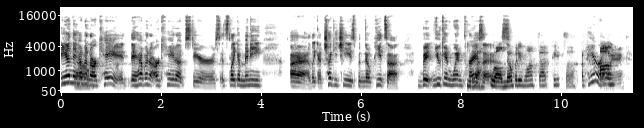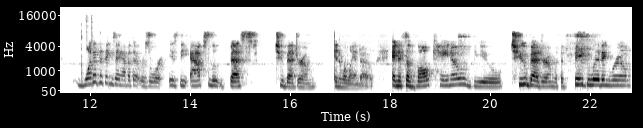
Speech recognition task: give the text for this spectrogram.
and they have an arcade. They have an arcade upstairs. It's like a mini, uh, like a Chuck E. Cheese with no pizza, but you can win prizes. Yeah. Well, nobody wants that pizza. apparently. one of the things they have at that resort is the absolute best two bedroom in Orlando. And it's a volcano view, two bedroom with a big living room.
